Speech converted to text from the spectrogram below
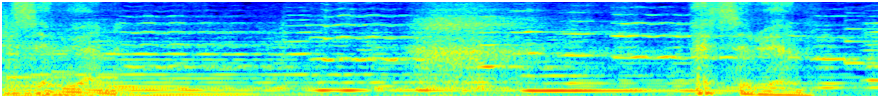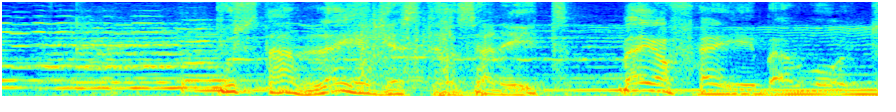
Egyszerűen. Egyszerűen. Pusztán lejegyezte a zenét, mely a fejében volt.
